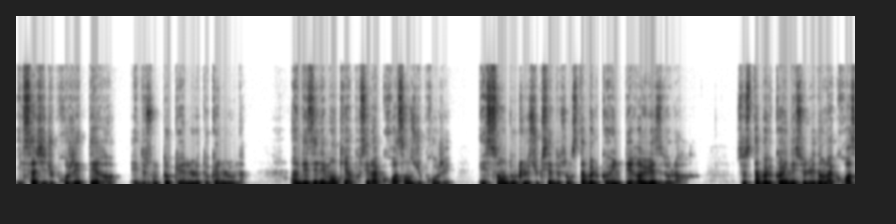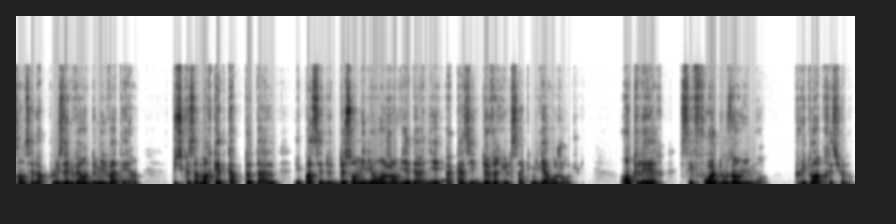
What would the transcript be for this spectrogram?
Il s'agit du projet Terra et de son token, le token Luna. Un des éléments qui a poussé la croissance du projet est sans doute le succès de son stablecoin Terra US Dollar. Ce stablecoin est celui dont la croissance est la plus élevée en 2021, puisque sa market cap totale est passée de 200 millions en janvier dernier à quasi 2,5 milliards aujourd'hui. En clair, c'est x12 en 8 mois plutôt impressionnant.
